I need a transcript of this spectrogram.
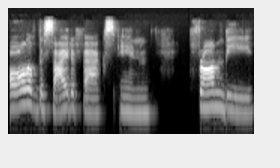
all of the side effects in from the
